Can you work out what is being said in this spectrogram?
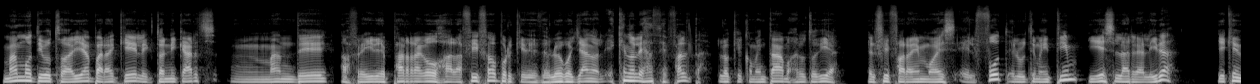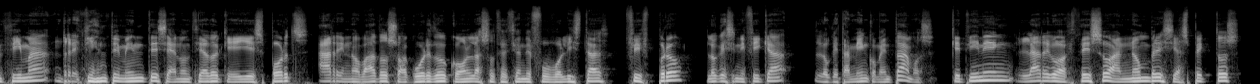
Más motivos todavía para que Electronic Arts mande a freír espárragos a la FIFA porque desde luego ya no, es que no les hace falta lo que comentábamos el otro día. El FIFA ahora mismo es el FUT, el Ultimate Team, y es la realidad. Y es que encima recientemente se ha anunciado que eSports ha renovado su acuerdo con la Asociación de Futbolistas FIFPro, lo que significa lo que también comentamos, que tienen largo acceso a nombres y aspectos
